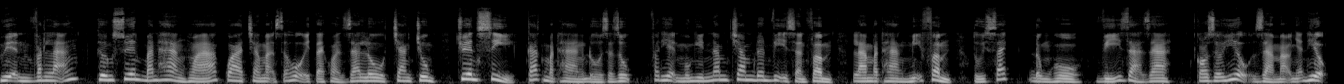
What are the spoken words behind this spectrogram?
huyện Văn Lãng, thường xuyên bán hàng hóa qua trang mạng xã hội tài khoản Zalo Trang Trung, chuyên xỉ các mặt hàng đồ gia dụng, phát hiện 1.500 đơn vị sản phẩm là mặt hàng mỹ phẩm, túi sách, đồng hồ, ví giả da, có dấu hiệu giả mạo nhãn hiệu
